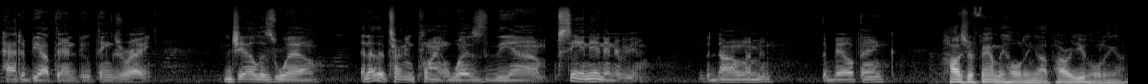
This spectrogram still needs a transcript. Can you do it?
Had to be out there and do things right. Jail as well. Another turning point was the um, CNN interview, the Don Lemon, the bail thing. How's your family holding up? How are you holding up?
